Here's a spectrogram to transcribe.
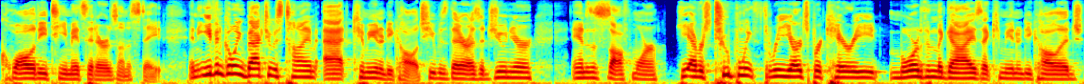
quality teammates at Arizona State. And even going back to his time at community college, he was there as a junior and as a sophomore. He averaged 2.3 yards per carry, more than the guys at community college.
